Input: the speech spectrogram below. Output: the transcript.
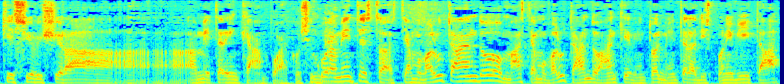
che si riuscirà a, a mettere in campo. Ecco, sicuramente sta, stiamo valutando, ma stiamo valutando anche eventualmente la disponibilità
